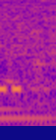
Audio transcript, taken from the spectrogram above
you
